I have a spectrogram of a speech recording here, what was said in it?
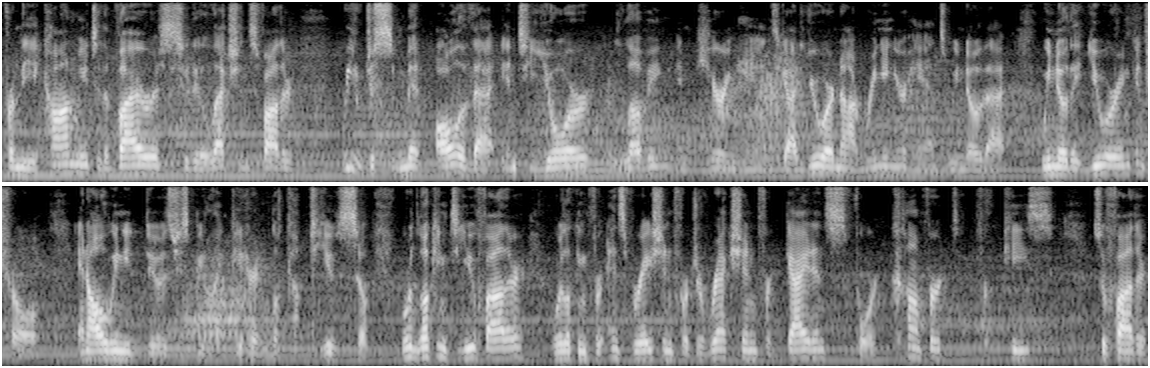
from the economy to the virus to the elections, Father. We just submit all of that into your loving and caring hands. God, you are not wringing your hands. We know that. We know that you are in control, and all we need to do is just be like Peter and look up to you. So we're looking to you, Father. We're looking for inspiration, for direction, for guidance, for comfort, for peace. So, Father,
